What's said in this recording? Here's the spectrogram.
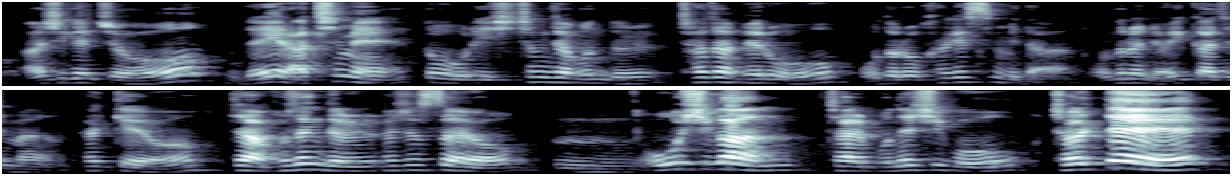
요 아시겠죠? 내일 아침에 또 우리 시청자분들 찾아뵈러 오도록 하겠습니다. 오늘은 여기까지만 할게요. 자, 고생들 하셨어요. 음, 오후 시간 잘 보내시고 절대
